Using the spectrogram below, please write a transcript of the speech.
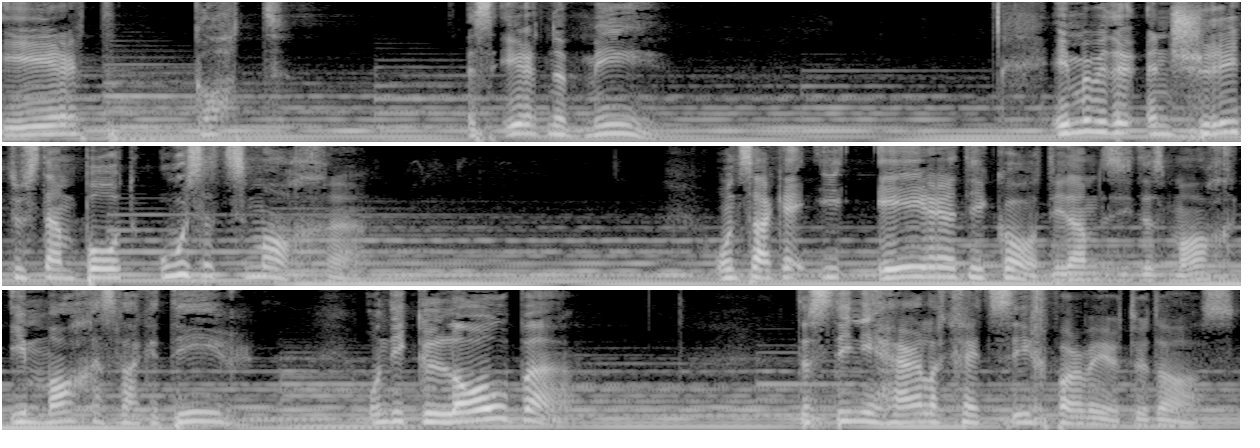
ehrt Gott. Es ehrt nicht mich. Immer wieder einen Schritt aus diesem Boot rauszumachen und sagen, ich ehre dich Gott, indem ich das mache. Ich mache es wegen dir. Und ich glaube, dass deine Herrlichkeit sichtbar wird durch das.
